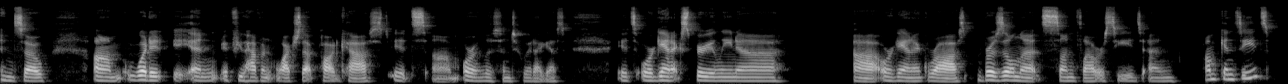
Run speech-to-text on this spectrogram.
And so, um, what it, and if you haven't watched that podcast, it's, um, or listened to it, I guess, it's organic spirulina, uh, organic raw Brazil nuts, sunflower seeds, and pumpkin seeds.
